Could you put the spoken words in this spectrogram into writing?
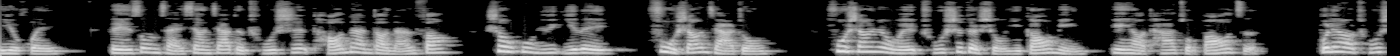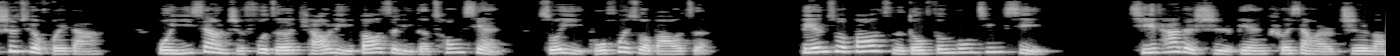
一回，北宋宰相家的厨师逃难到南方，受雇于一位富商家中。富商认为厨师的手艺高明，便要他做包子。不料厨师却回答：“我一向只负责调理包子里的葱馅，所以不会做包子。连做包子都分工精细，其他的事便可想而知了。”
